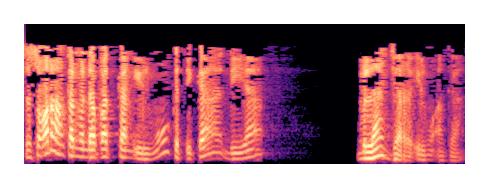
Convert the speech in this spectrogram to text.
Seseorang akan mendapatkan ilmu ketika dia belajar ilmu agama.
